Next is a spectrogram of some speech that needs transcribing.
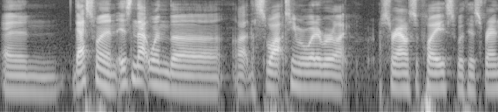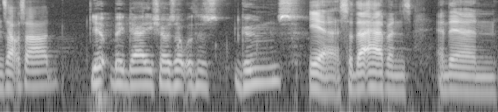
and that's when isn't that when the like the SWAT team or whatever like surrounds the place with his friends outside. Yep. Big Daddy shows up with his goons. Yeah, so that happens, and then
